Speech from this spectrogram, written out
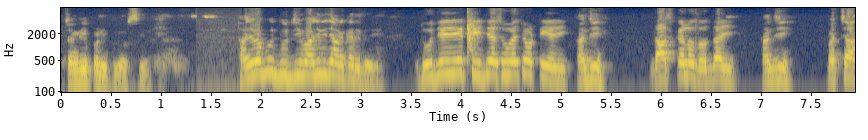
ਚੰਗੀ ਪਲੀ ਪਲੋਸੀ। ਹਾਂਜੀ ਬਾਪੂ ਦੂਜੀ ਮਾਜ ਦੀ ਜਾਣਕਾਰੀ ਦਿਓ ਜੀ। ਦੂਜੀ ਜੀ ਤੀਜੇ ਸੂਏ ਝੋਟੀ ਹੈ ਜੀ। ਹਾਂਜੀ। 10 ਕਿਲੋ ਦੁੱਧ ਆ ਜੀ। ਹਾਂਜੀ। ਬੱਚਾ?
